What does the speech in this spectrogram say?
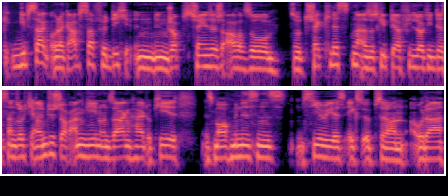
Gibt's da oder gab es da für dich in den Jobs Changes auch so so Checklisten? Also es gibt ja viele Leute, die das dann so richtig analytisch auch angehen und sagen halt, okay, es auch mindestens Serious XY oder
